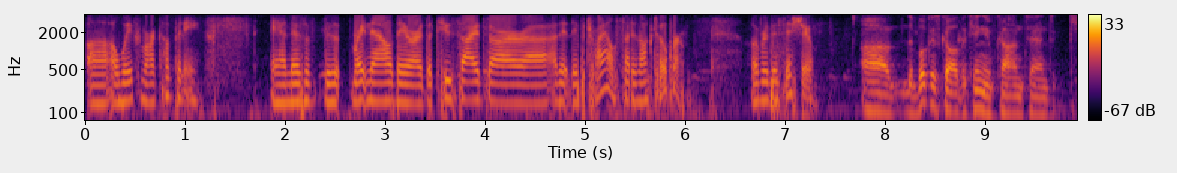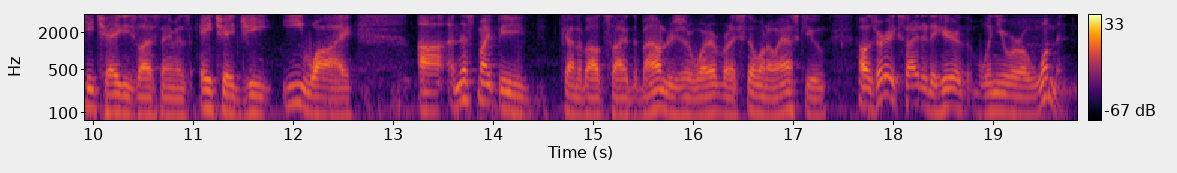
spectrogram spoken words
uh, away from our company. And there's a, the- right now, they are the two sides are uh, they, they have a trial set in October over this issue. Uh, the book is called The King of Content. Keach Hagey's last name is H A G E Y. Uh, and this might be kind of outside the boundaries or whatever, but I still want to ask you. I was very excited to hear when you were a woman,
